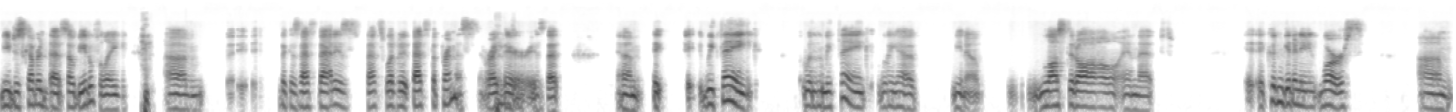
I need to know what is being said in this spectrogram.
you discovered that so beautifully. Hmm. um, because that's that is that's what it that's the premise right that there is. is that um it, it, we think when we think we have you know lost it all and that it, it couldn't get any worse um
